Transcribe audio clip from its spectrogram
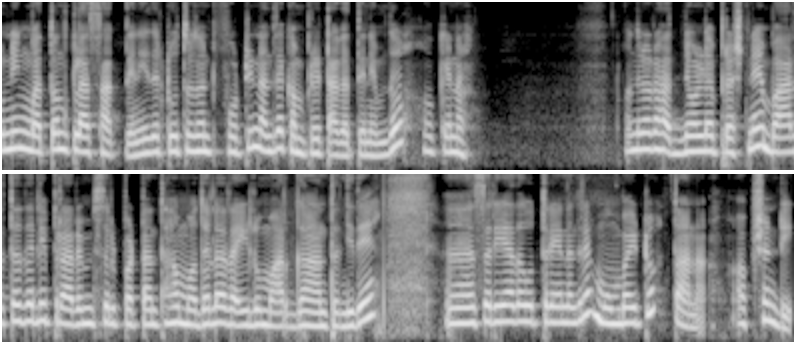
ಇವ್ನಿಂಗ್ ಮತ್ತೊಂದು ಕ್ಲಾಸ್ ಹಾಕ್ತೀನಿ. ಇದು ಟೂ ತೌಸಂಡ್ ಫೋರ್ಟೀನ್ ಅಂದರೆ ಕಂಪ್ಲೀಟ್ ಆಗುತ್ತೆ ನಿಮ್ಮದು ಓಕೆನಾ ಒಂದೂರ ಹದಿನೇಳನೇ ಪ್ರಶ್ನೆ, ಭಾರತದಲ್ಲಿ ಪ್ರಾರಂಭಿಸಲ್ಪಟ್ಟಂತಹ ಮೊದಲ ರೈಲು ಮಾರ್ಗ ಅಂತಂದಿದೆ. ಸರಿಯಾದ ಉತ್ತರ ಏನಂದರೆ Mumbai to Thana option D.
